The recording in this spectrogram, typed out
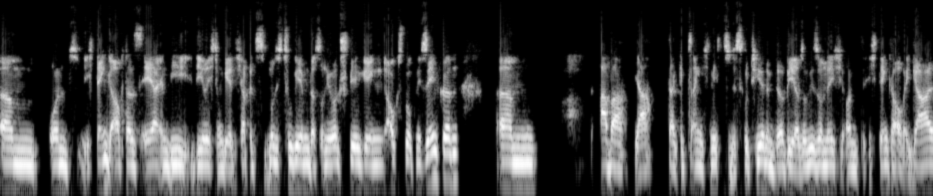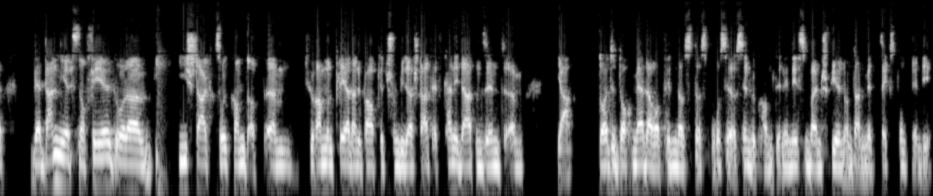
Ähm, und ich denke auch, dass es eher in die, die Richtung geht. Ich habe jetzt, muss ich zugeben, das Unionsspiel gegen Augsburg nicht sehen können. Ähm, aber ja, da gibt es eigentlich nichts zu diskutieren im Derby ja sowieso nicht. Und ich denke auch, egal, wer dann jetzt noch fehlt oder wie, stark zurückkommt, ob ähm, Tyram und Player dann überhaupt jetzt schon wieder Startelf-Kandidaten sind, ähm, ja, deutet doch mehr darauf hin, dass, dass Borussia das hinbekommt in den nächsten beiden Spielen und dann mit sechs Punkten in die,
